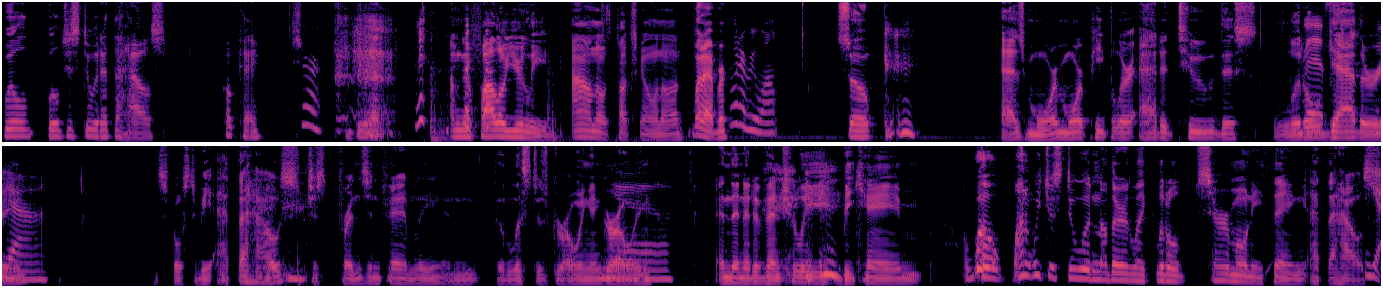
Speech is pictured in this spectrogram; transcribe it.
We'll we'll just do it at the house. Okay. Sure. Do it at I'm gonna follow your lead. I don't know what the fuck's going on. Whatever. Whatever you want. So as more and more people are added to this little This- gathering, Yeah. it's supposed to be at the house, just friends and family, and the list is growing and growing. Yeah. And then it eventually became, well, why don't we just do another like little ceremony thing at the house? Yeah.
